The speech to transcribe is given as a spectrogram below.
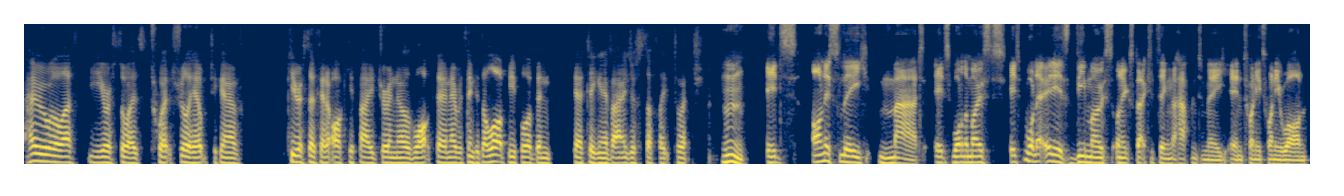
how over the last year or so has Twitch really helped you kind of keep yourself kind of occupied during the lockdown and everything? Because a lot of people have been kind of taking advantage of stuff like Twitch. Mm, it's honestly mad. It's one of the most. It's what it is the most unexpected thing that happened to me in 2021.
